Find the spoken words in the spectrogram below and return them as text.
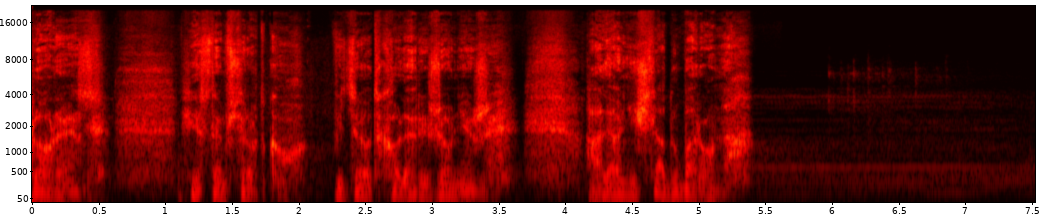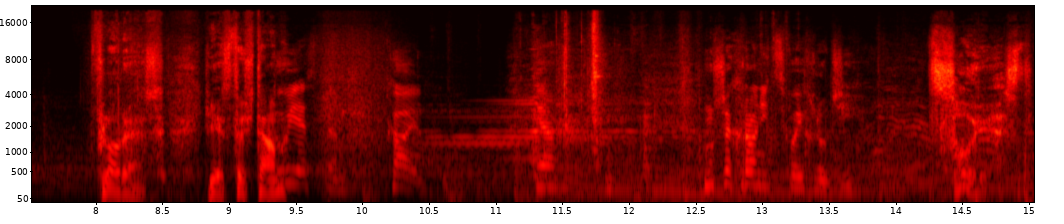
Florence, jestem w środku. Widzę od cholery żołnierzy, ale ani śladu barona. Florence, jesteś tam? Tu jestem, Kyle. Ja muszę chronić swoich ludzi. Co jest?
